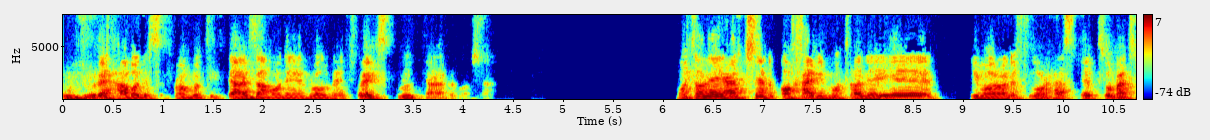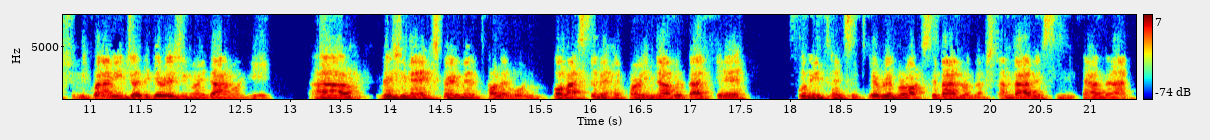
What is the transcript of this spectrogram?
حضور حوادث thrombotic در زمان enrollment رو exclude کرده باشن. مطالعه اکشن آخرین مطالعه بیماران floor هست که صحبتش می‌کنم. اینجا دیگه رژیم های درمانی رژیم experimental مون وابسته به هپارین نبود بلکه full intensity rivaroxaban رو داشتن بررسی می‌کردن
